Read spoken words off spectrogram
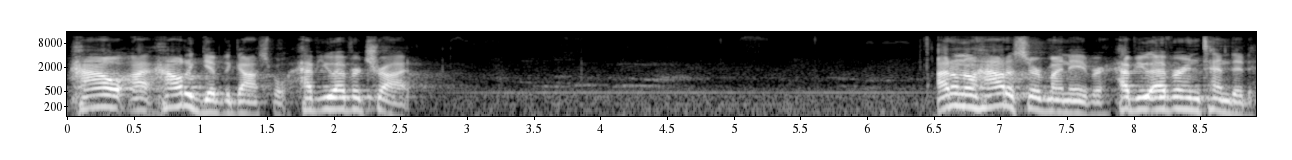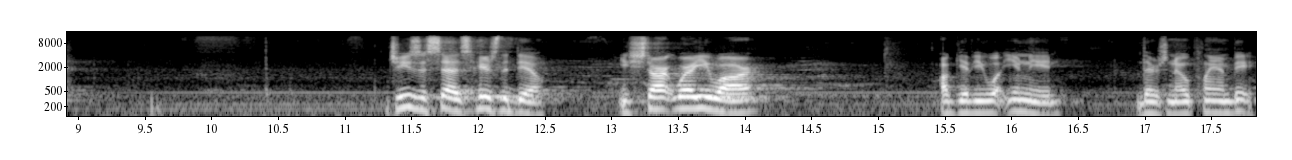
how, I, how to give the gospel. Have you ever tried? I don't know how to serve my neighbor. Have you ever intended? Jesus says, here's the deal. You start where you are, I'll give you what you need. There's no plan B.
